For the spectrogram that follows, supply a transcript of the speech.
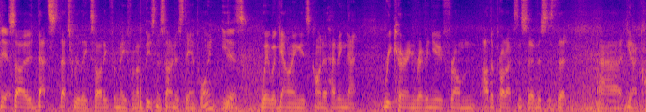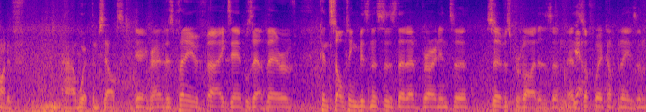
Yeah. So that's that's really exciting for me from a business owner standpoint. Is Yeah. where we're going is kind of having that recurring revenue from other products and services that uh, you know kind of uh, work themselves. Yeah, great. There's plenty of uh, examples out there of consulting businesses that have grown into service providers and, and Yeah. software companies, and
